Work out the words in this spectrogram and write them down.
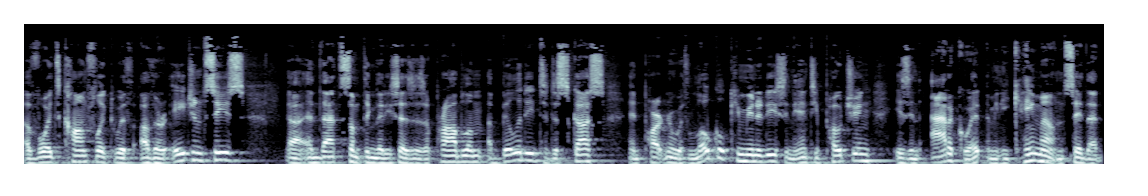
avoids conflict with other agencies. Uh, and that's something that he says is a problem. Ability to discuss and partner with local communities in anti poaching is inadequate. I mean, he came out and said that.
